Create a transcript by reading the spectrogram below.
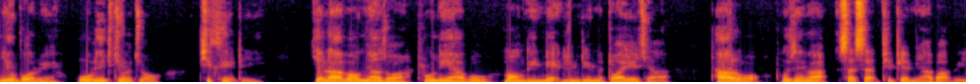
မြို့ပေါ်တွင်ဟိုးလေးကြော်ကြော်ဖြစ်ခဲ့သည်ရက်လပေါင်းများစွာထိုနေရာကိုမှောင်တင်တဲ့လူတွေမတွားရကြထားတော့ ထိုစဉ်ကဆက်ဆက်ဖြစ်ပျက်များပါပြီ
